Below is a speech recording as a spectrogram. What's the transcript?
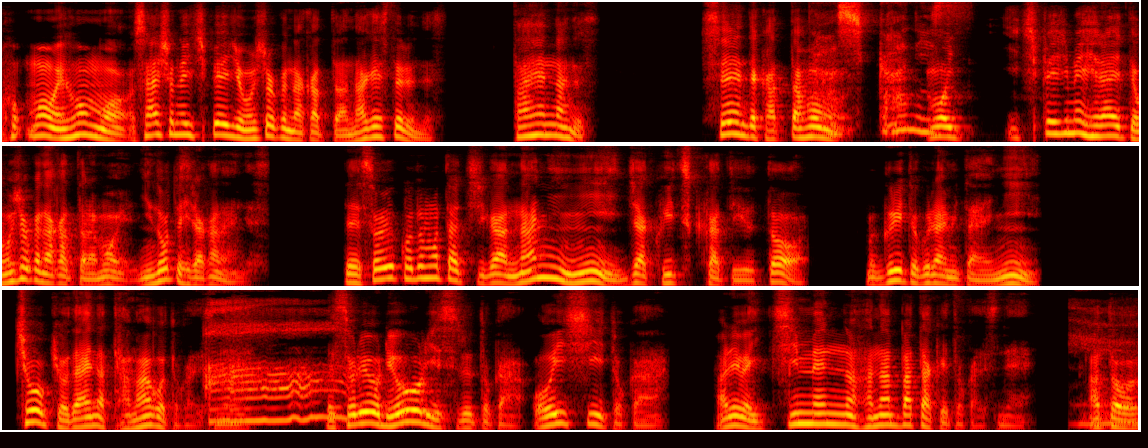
ほもう絵本も最初の1ページ面白くなかったら投げ捨てるんです。大変なんです。1000円で買った本、確かに。もう1ページ目開いて面白くなかったらもう二度と開かないんです。で、そういう子供たちが何にじゃあ食いつくかというと、まあグリとグラみたいに超巨大な卵とかですね。それを料理するとか、美味しいとか、あるいは一面の花畑とかですね。あと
